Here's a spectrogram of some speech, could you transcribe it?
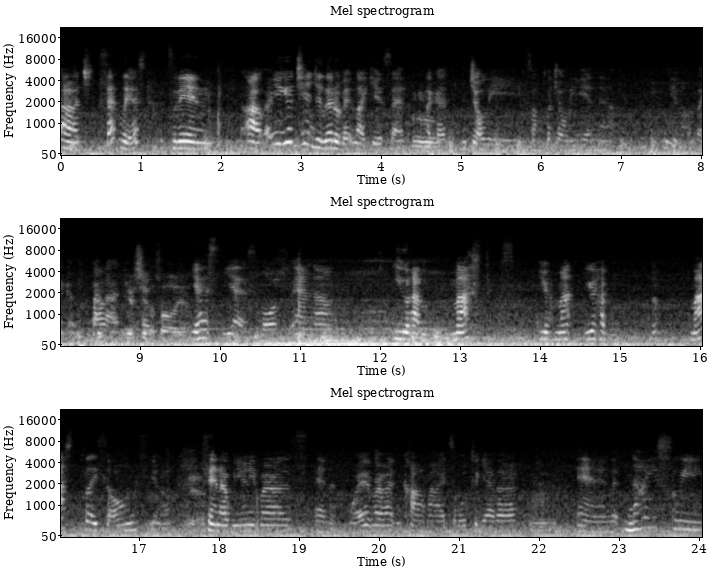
uh, set list. It's been uh, you change a little bit, like you said, Mhm. like a jolly for jolly and uh, you know like a ballad. You're to the fall, yeah. Yes, yes, both. And um, you have must, you have you have uh, must play songs. You know, Yeah. Center of Universe and Forever and Karma. It's all together Mhm. and nicely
